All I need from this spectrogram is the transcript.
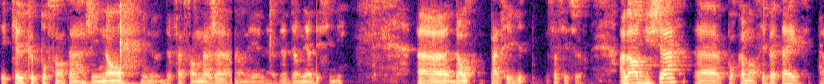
des quelques pourcentages et non de façon majeure dans les, la dernière décennie. Euh, donc, pas assez vite, ça c'est sûr. Alors, Bichat, euh, pour commencer peut-être, euh,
